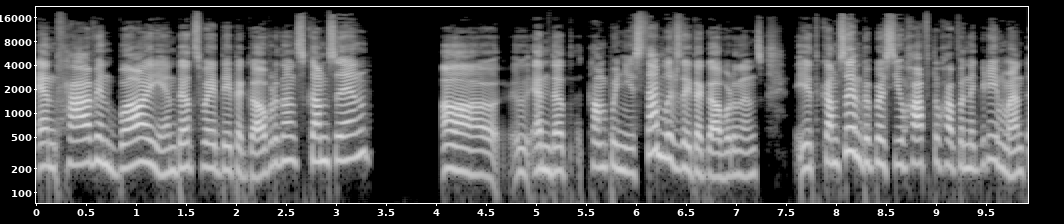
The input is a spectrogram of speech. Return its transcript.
and having buy-in. That's where data governance comes in. Uh, and that company establish data governance, it comes in because you have to have an agreement.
